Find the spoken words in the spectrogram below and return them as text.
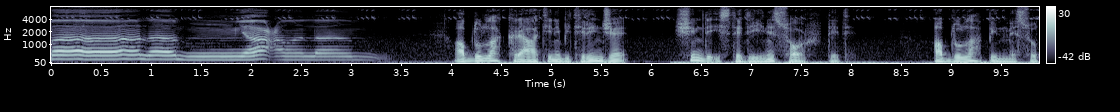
ما لم يعلم Abdullah kıraatini bitirince şimdi istediğini sor dedi. Abdullah bin Mesud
